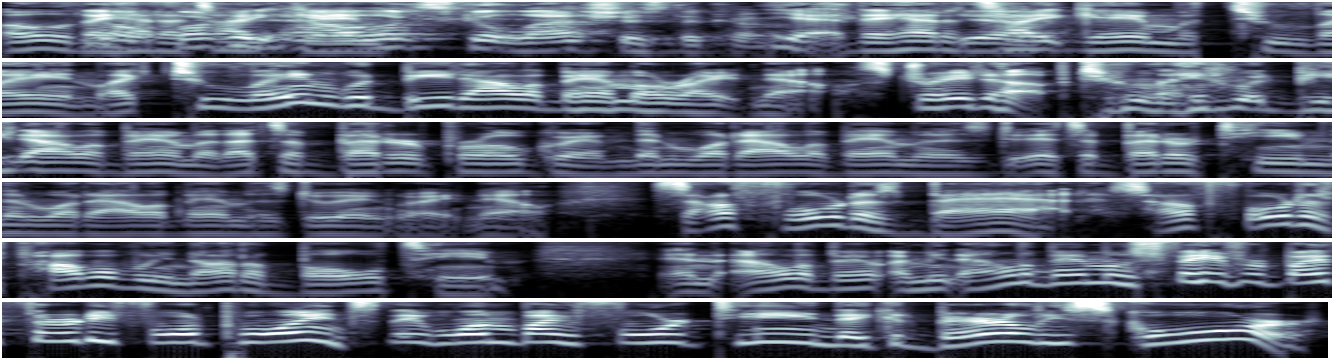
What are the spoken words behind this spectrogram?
oh, they no, had a tight game. Alex Golesh is the coach. Yeah, they had a tight game with Tulane. Like Tulane would beat Alabama right now, straight up. Tulane would beat Alabama. That's a better program than what Alabama is. do- It's a better team than what Alabama is doing right now. South Florida's bad. South Florida's probably not a bowl team. And Alabama, I mean, Alabama was favored by 34 points. They won by 14. They could barely score.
